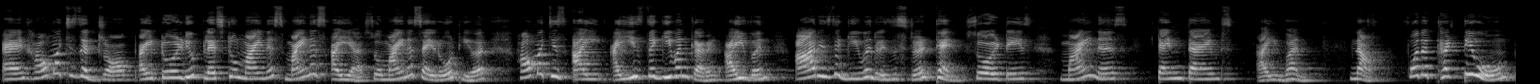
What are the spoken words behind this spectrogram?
And how much is the drop? I told you plus to minus, minus IR. So, minus I wrote here. How much is I? I is the given current, I1. R is the given resistor, 10. So, it is minus 10 times I1. Now, for the 30 ohm,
